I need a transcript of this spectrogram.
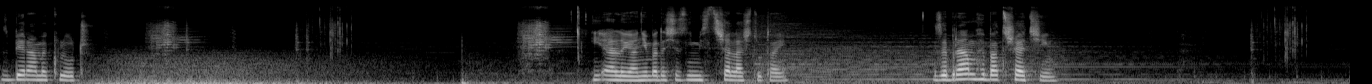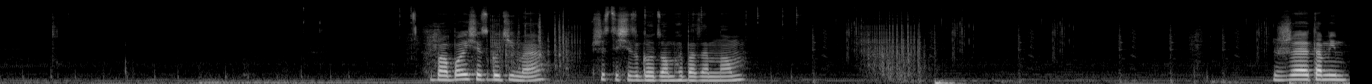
Zbieramy klucz. I ja nie będę się z nimi strzelać tutaj. Zebrałam chyba trzeci. Chyba oboje się zgodzimy. Wszyscy się zgodzą chyba ze mną. Że tam, im,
